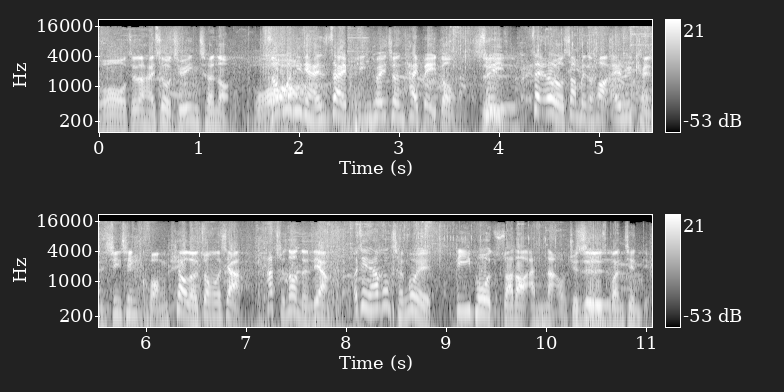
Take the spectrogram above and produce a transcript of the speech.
哦，真的还是有机会硬撑哦。然后问题点还是在平推阵太被动，所以在二楼上面的话，Erican 星星狂跳的状况下，他存到能量，而且他跟陈伟第一波抓到安娜，我觉得这是关键点。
